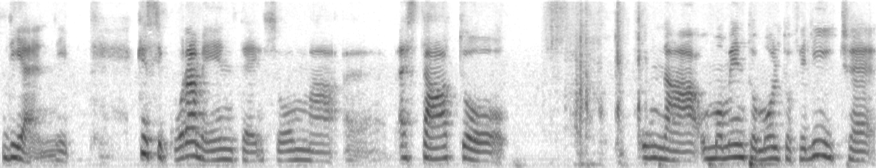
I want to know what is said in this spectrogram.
di Annie, che sicuramente insomma eh, è stato una, un momento molto felice eh,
